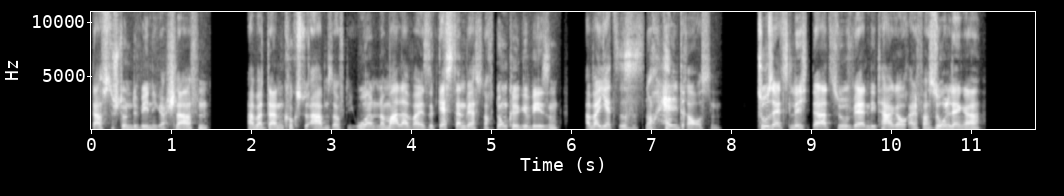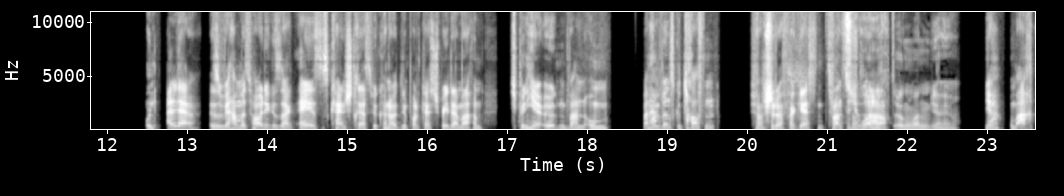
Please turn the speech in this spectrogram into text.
darfst eine Stunde weniger schlafen, aber dann guckst du abends auf die Uhr. Normalerweise, gestern wäre es noch dunkel gewesen, aber jetzt ist es noch hell draußen. Zusätzlich dazu werden die Tage auch einfach so länger. Und Alter, also wir haben uns heute gesagt, ey, es ist kein Stress, wir können heute den Podcast später machen. Ich bin hier irgendwann um, wann haben wir uns getroffen? Ich hab schon wieder vergessen. 20 Nach Uhr, ne? Irgendwann, ja, ja. Ja, um 8.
